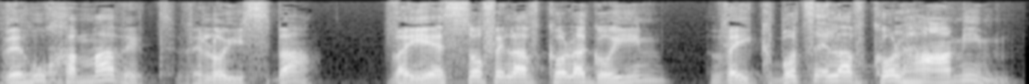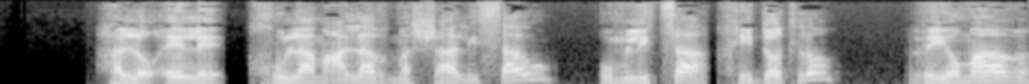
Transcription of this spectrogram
והוא חמוות ולא יסבע, ויאסוף אליו כל הגויים, ויקבוץ אליו כל העמים. הלא אלה כולם עליו משל יישאו, ומליצה חידות לו? ויאמר,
